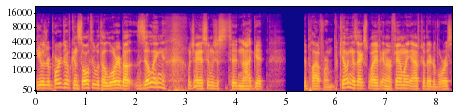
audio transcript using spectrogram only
He was reported to have consulted with a lawyer about zilling, which I assume just did not get the platform, killing his ex-wife and her family after their divorce.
